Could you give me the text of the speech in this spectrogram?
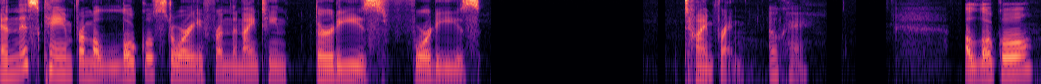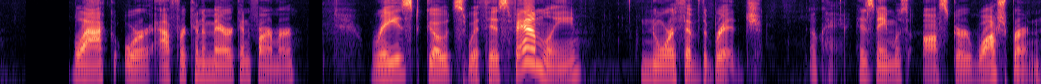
and this came from a local story from the 1930s, 40s time frame. Okay. a local black or African American farmer raised goats with his family north of the bridge. Okay. His name was Oscar Washburn.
